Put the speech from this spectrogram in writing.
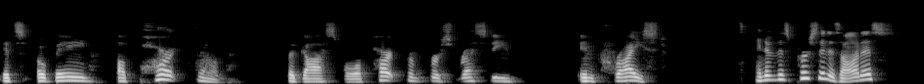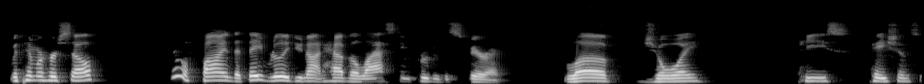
It's obeying apart from the gospel, apart from first resting in Christ. And if this person is honest with him or herself, they will find that they really do not have the lasting fruit of the Spirit love, joy, peace, patience,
